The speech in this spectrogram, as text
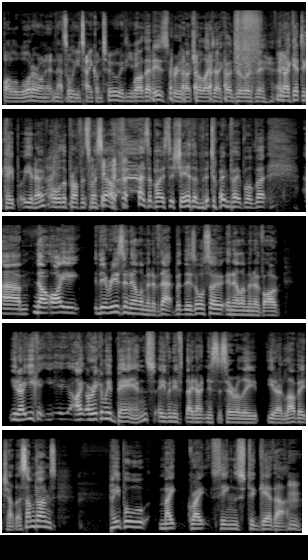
bottle of water on it, and that's all mm. you take on tour with you. Well, that is pretty much all I take on tour with me, and Yeah. I get to keep you know all the profits myself as opposed to share them between people. But um, no, I there is an element of that, but there's also an element of of you know you I I reckon with bands, even if they don't necessarily you know love each other, sometimes people make great things together. Mm.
